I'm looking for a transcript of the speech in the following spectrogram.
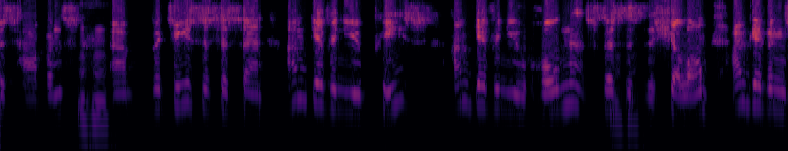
this happens. Mhm. Um, but Jesus is saying, I'm giving you peace. I'm giving you wholeness. This is the shalom. I'm giving you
